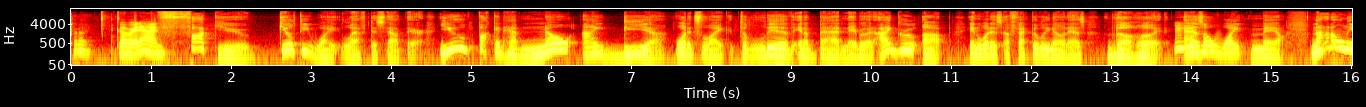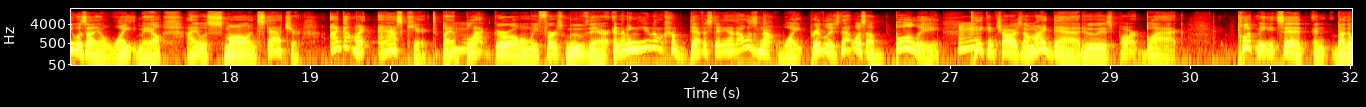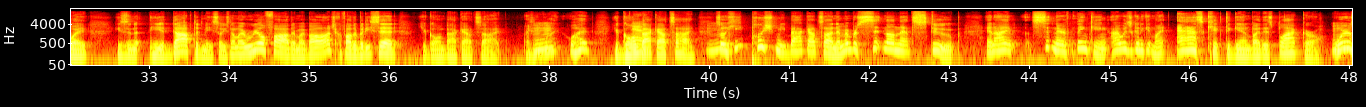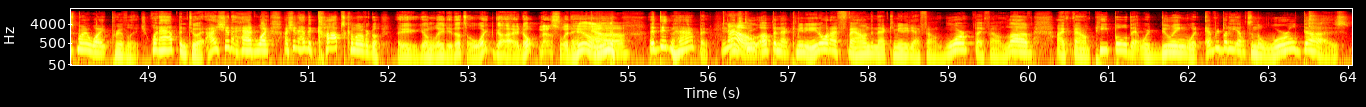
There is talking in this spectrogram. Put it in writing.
Can I? Go right ahead. Fuck you, guilty white leftists out there. You fucking have no idea what it's like to live in a bad neighborhood. I grew up in what is effectively known as the hood mm-hmm. as a white male. Not only was I a white male, I was small in stature. I got my ass kicked by a mm-hmm. black girl when we first moved there. And I mean, you know how devastating that That was not white privilege. That was a bully mm-hmm. taking charge. Now, my dad, who is part black, put me said and by the way he's an, he adopted me so he's not my real father my biological father but he said you're going back outside i said mm-hmm. what what you're going Yeah. back outside so mm-hmm. he pushed me back outside and i remember sitting on that stoop and i sitting there thinking i was going to get my ass kicked again by this black girl mm-hmm. where's my white privilege what happened to it i should have had white i should have had the cops come over and go hey young lady that's a white guy don't mess with him Uh-oh. it didn't happen No. i grew up in that community. You know what I found in that community? I found warmth. I found love. I found people that were doing what everybody else in the world does,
